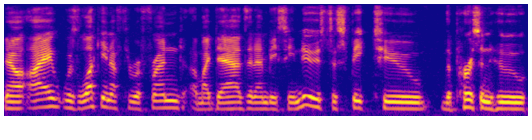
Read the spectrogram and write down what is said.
Now, I was lucky enough through a friend of my dad's at NBC News to speak to the person who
